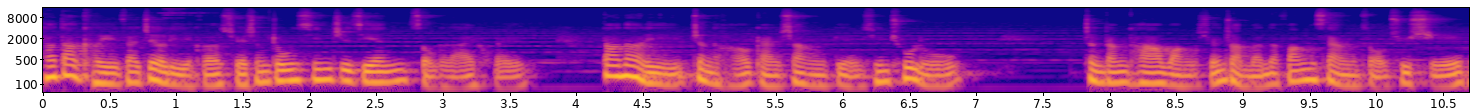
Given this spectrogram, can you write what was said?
他大可以在这里和学生中心之间走个来回，到那里正好赶上点心出炉。正当他往旋转门的方向走去时，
